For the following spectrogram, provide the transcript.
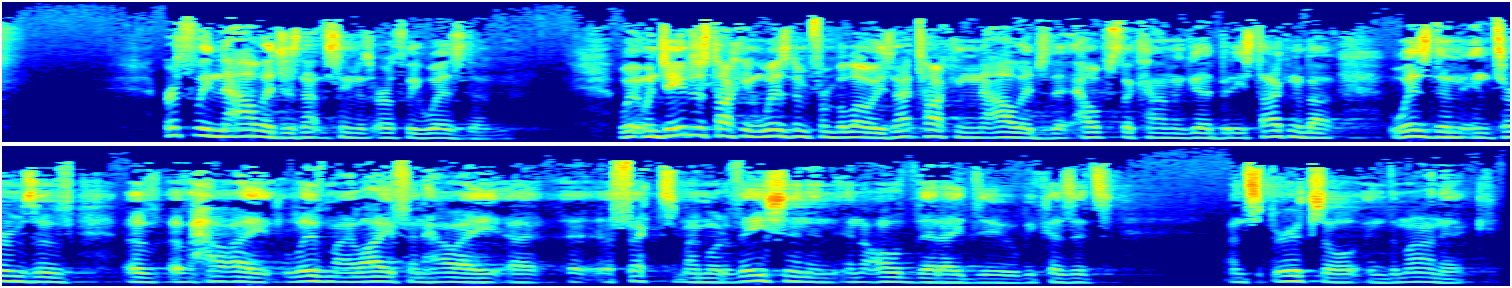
Earthly knowledge is not the same as earthly wisdom. When James is talking wisdom from below, he's not talking knowledge that helps the common good, but he's talking about wisdom in terms of, of, of how I live my life and how I uh, affect my motivation and, and all that I do, because it's unspiritual and demonic.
